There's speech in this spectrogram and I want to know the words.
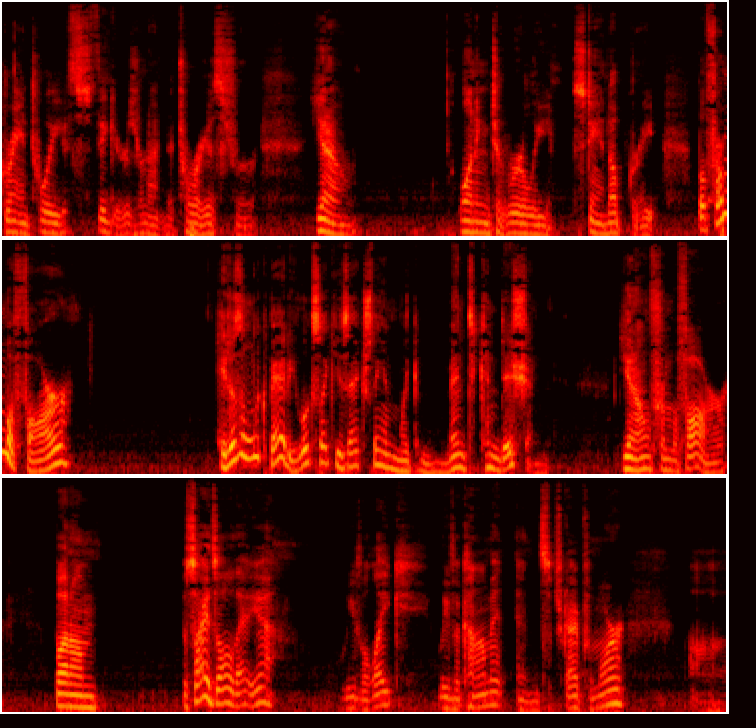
Grand Toys figures are not notorious for, you know, wanting to really stand up great. But from afar, he doesn't look bad. He looks like he's actually in, like, mint condition, you know, from afar. But, um, besides all that, yeah, leave a like, leave a comment, and subscribe for more. Uh,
